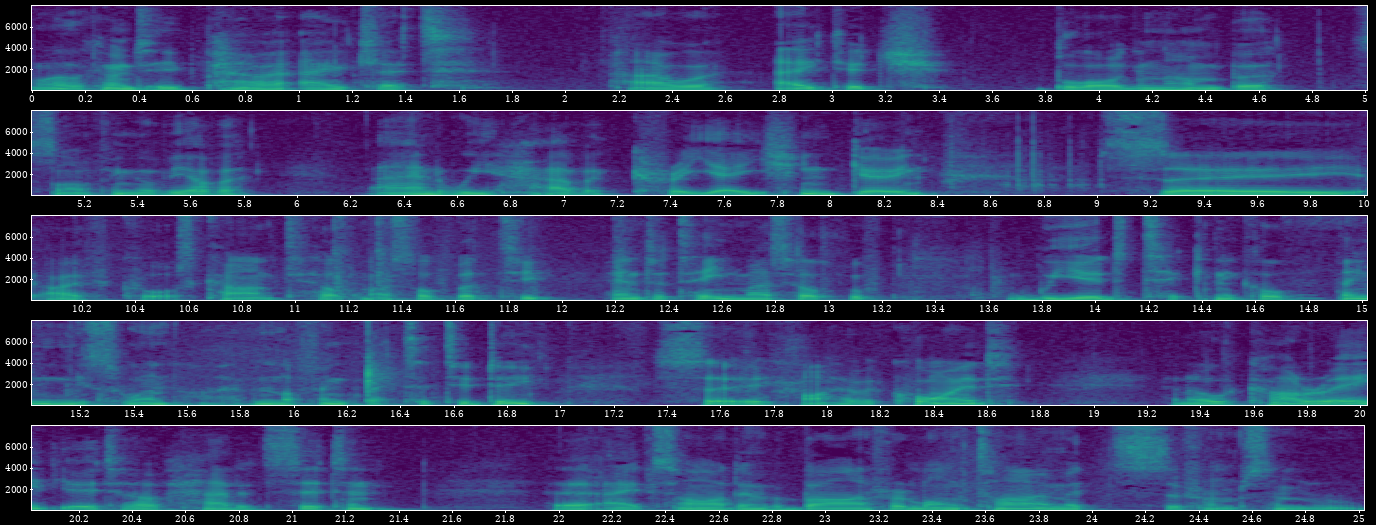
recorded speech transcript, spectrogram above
Welcome to Power Outlet, Power Outage, blog number something or the other, and we have a creation going. So I of course can't help myself but to entertain myself with weird technical things when I have nothing better to do. So I have acquired an old car radiator. I've had it sitting uh, outside in the barn for a long time. It's from some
